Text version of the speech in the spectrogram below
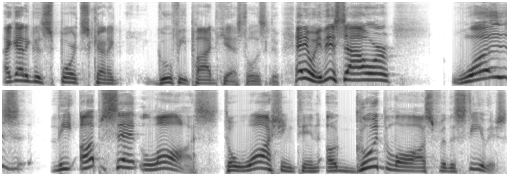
I got a good sports kind of goofy podcast to listen to. Anyway, this hour was the upset loss to Washington a good loss for the Steelers.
